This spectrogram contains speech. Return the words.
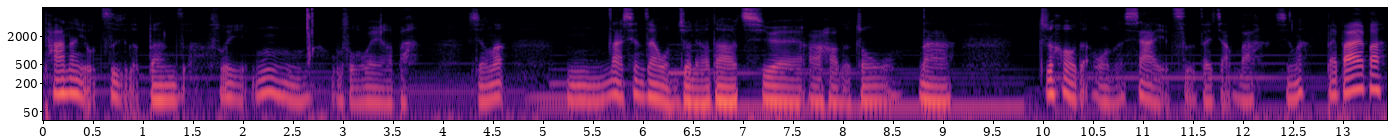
他呢有自己的班子，所以嗯，无所谓了吧。行了。嗯，那现在我们就聊到七月二号的中午，那之后的我们下一次再讲吧。行了，拜拜吧。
